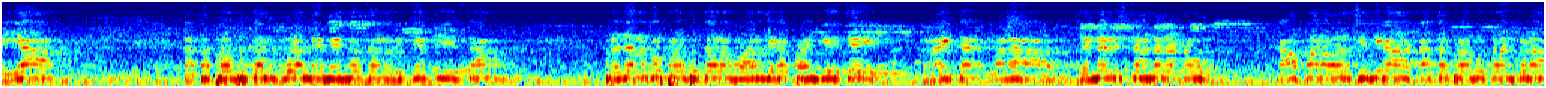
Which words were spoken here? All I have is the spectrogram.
అయ్యా గత ప్రభుత్వం కూడా మేము ఎన్నోసార్లు విజ్ఞప్తి చేస్తాం ప్రజలకు ప్రభుత్వాలకు వారధిగా పనిచేసే రైత మన జర్నలిస్ట్ అండలను కాపాడవలసిందిగా గత ప్రభుత్వాన్ని కూడా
